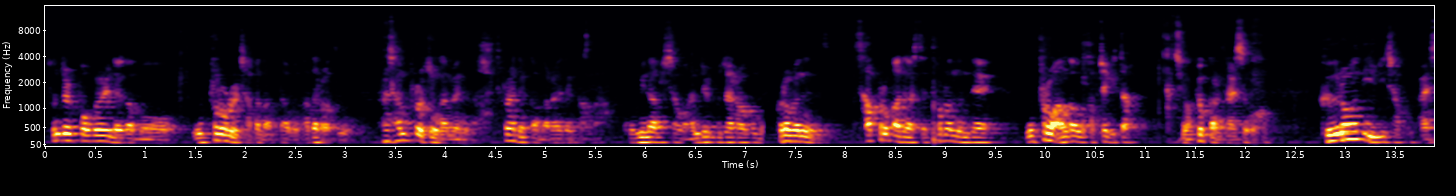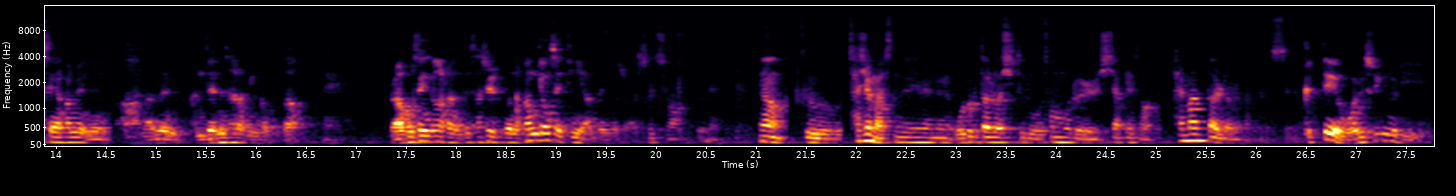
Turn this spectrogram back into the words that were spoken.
손절폭을 내가 뭐 5%를 잡아놨다고 하더라도 한 3%쯤 가면은 아 털어야 될까 말아야 될까 막 고민하기 시작하고 안절부절하고 막 그러면은 4%까지 갔을 때 털었는데 5%안 가고 갑자기 딱 그쵸. 목표가를 달성하고 그런 일이 자꾸 발생하면은 아 나는 안 되는 사람인가 보다 네. 라고 생각을 하는데 사실 그거는 환경 세팅이 안 된 거죠 아직 그렇죠. 네. 그냥 그 사실 말씀드리면은 500달러 시드로 선물을 시작해서 8만 달러를 만들었어요. 그때 월 수익률이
